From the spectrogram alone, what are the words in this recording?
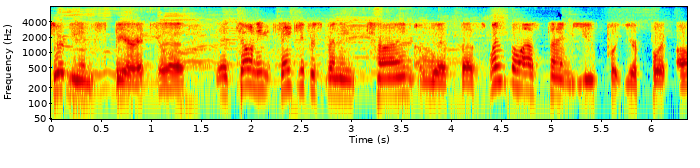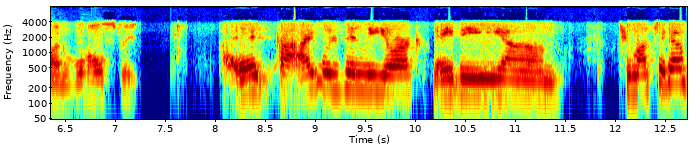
certainly in spirit. Uh, uh, Tony, thank you for spending time with us. When's the last time you put your foot on Wall Street? It, I was in New York maybe um, two months ago.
